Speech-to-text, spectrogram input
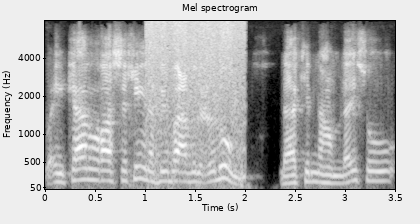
وإن كانوا راسخين في بعض العلوم لكنهم ليسوا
